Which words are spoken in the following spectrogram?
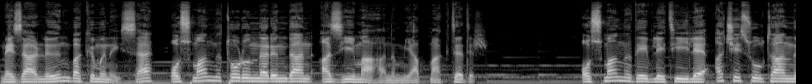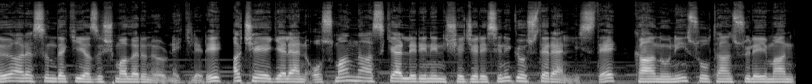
Mezarlığın bakımını ise Osmanlı torunlarından Azima Hanım yapmaktadır. Osmanlı Devleti ile Aceh Sultanlığı arasındaki yazışmaların örnekleri, Aceh'e gelen Osmanlı askerlerinin şeceresini gösteren liste, Kanuni Sultan Süleyman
